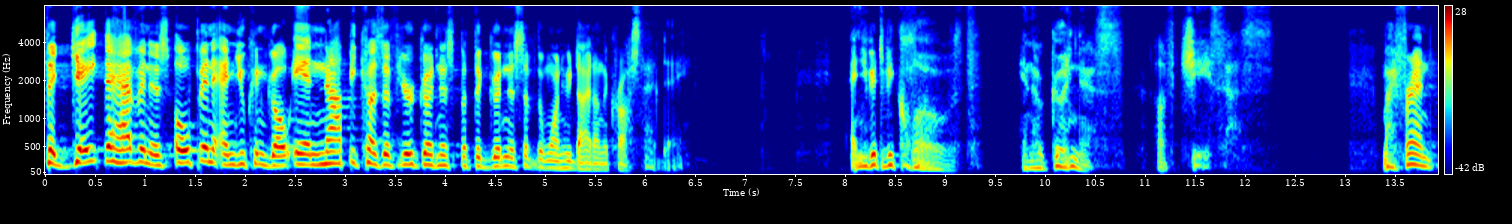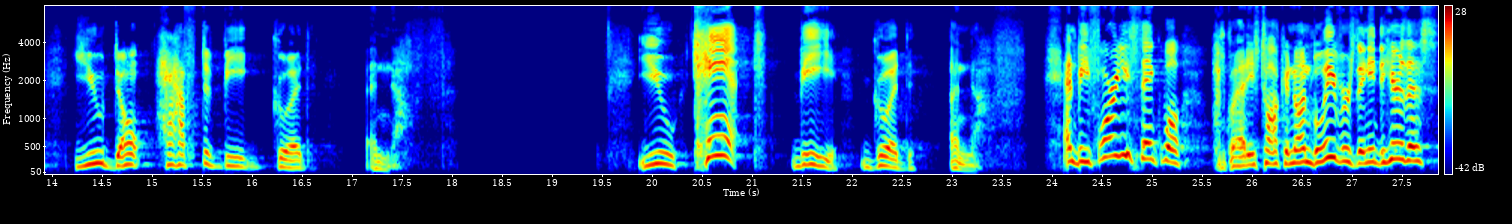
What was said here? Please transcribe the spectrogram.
the gate to heaven is open and you can go in, not because of your goodness, but the goodness of the one who died on the cross that day. And you get to be clothed in the goodness of Jesus. My friend, you don't have to be good enough. You can't be good enough. And before you think, well, I'm glad he's talking to unbelievers, they need to hear this.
